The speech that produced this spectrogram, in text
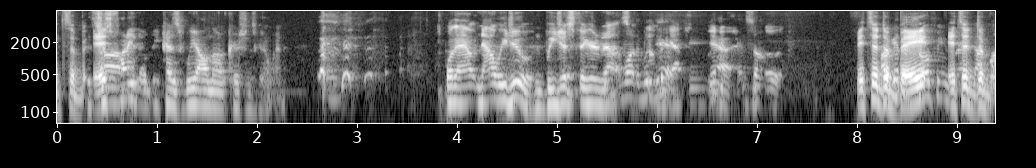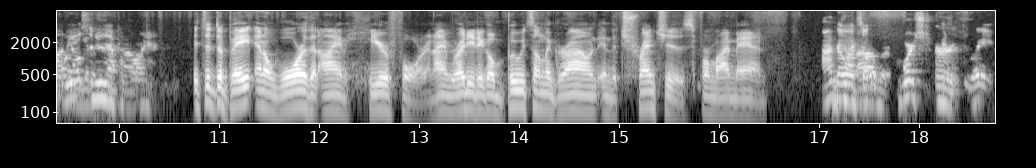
It's a It's it's, just funny though because we all know Christian's gonna win. Well, now now we do. We just figured it out. What we did, absolutely yeah, and so- it's a I'll debate. It's a brag on deb- money We also knew that beforehand. it's a debate and a war that I am here for, and I'm ready to go boots on the ground in the trenches for my man. I'm No, it's talking over. scorched earth. Wait,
